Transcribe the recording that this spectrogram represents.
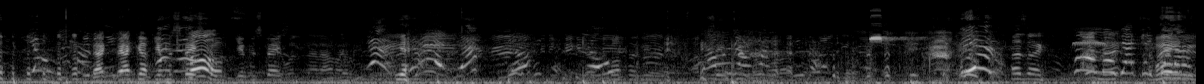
Back, back up. Give him space, oh. Go. Give him space. Yeah. I was like, hey,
